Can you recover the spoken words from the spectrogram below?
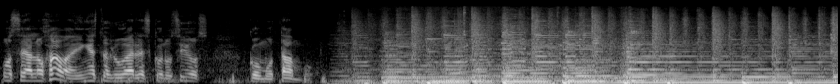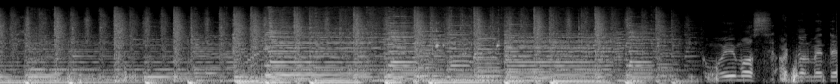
o se alojaba en estos lugares conocidos como tambo. Actualmente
